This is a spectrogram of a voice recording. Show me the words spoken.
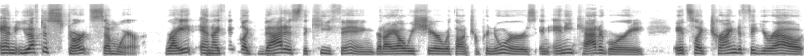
and you have to start somewhere right and i think like that is the key thing that i always share with entrepreneurs in any category it's like trying to figure out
